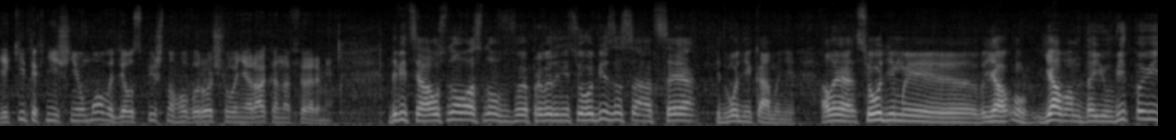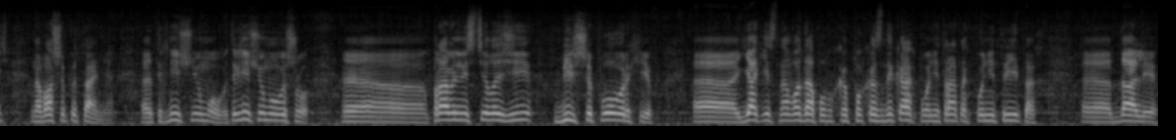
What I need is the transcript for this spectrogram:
Які технічні умови для успішного вирощування рака на фермі? Дивіться, основа основ в проведенні цього бізнесу це підводні камені. Але сьогодні ми, е, я, ну, я вам даю відповідь на ваше питання. Е, Технічні умови. Технічні умови що? Е, правильні стілажі, більше поверхів, е, якісна вода по показниках, по нітратах, по нітритах. Е, далі,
